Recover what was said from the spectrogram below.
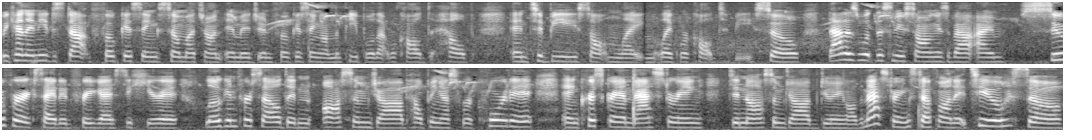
we kind of need to stop focusing so much on image and focusing on the people that we're called to help and to be salt and light like we're called to be. So that is what this new song is about. I'm super excited for you guys to hear it. Logan Purcell did an awesome job helping us record it and Chris Graham mastering did an awesome job doing all the mastering stuff on it too. So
